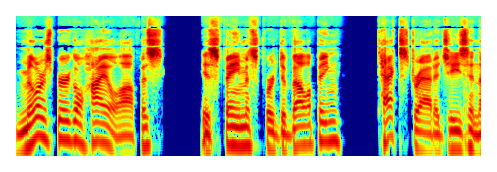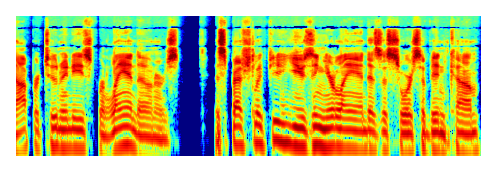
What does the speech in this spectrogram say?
Millersburg, Ohio office, is famous for developing tax strategies and opportunities for landowners, especially if you're using your land as a source of income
